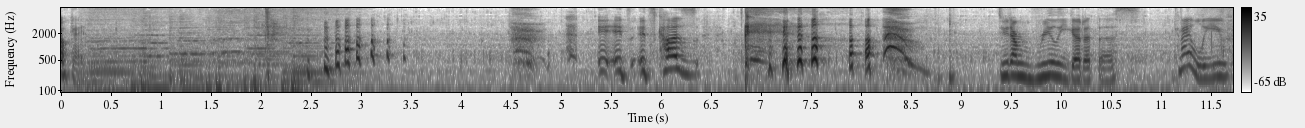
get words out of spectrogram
Okay. it, it's it's cause. Dude, I'm really good at this. Can I leave?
